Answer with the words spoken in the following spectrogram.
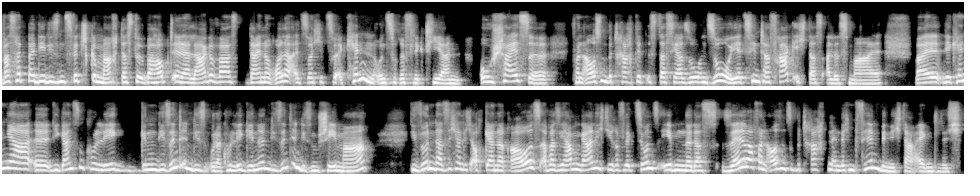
was hat bei dir diesen Switch gemacht, dass du überhaupt in der Lage warst, deine Rolle als solche zu erkennen und zu reflektieren? Oh Scheiße, von außen betrachtet ist das ja so und so. Jetzt hinterfrage ich das alles mal, weil wir kennen ja äh, die ganzen Kollegen, die sind in diesem oder Kolleginnen, die sind in diesem Schema. Die würden da sicherlich auch gerne raus, aber sie haben gar nicht die Reflexionsebene, das selber von außen zu betrachten, in welchem Film bin ich da eigentlich?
